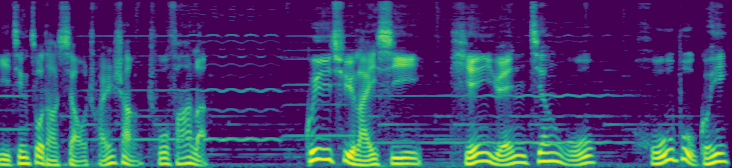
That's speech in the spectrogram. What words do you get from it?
已经坐到小船上出发了。归去来兮，田园将芜胡不归？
